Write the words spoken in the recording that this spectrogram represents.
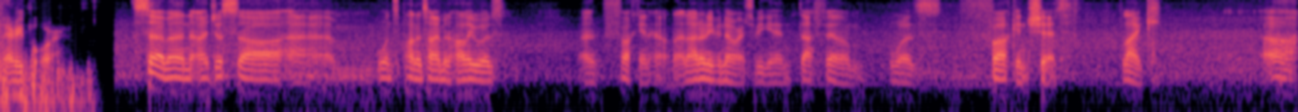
very poor So, man, I just saw um, Once Upon a Time in Hollywood, and fucking hell, man, I don't even know where to begin. That film was fucking shit. Like, oh,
